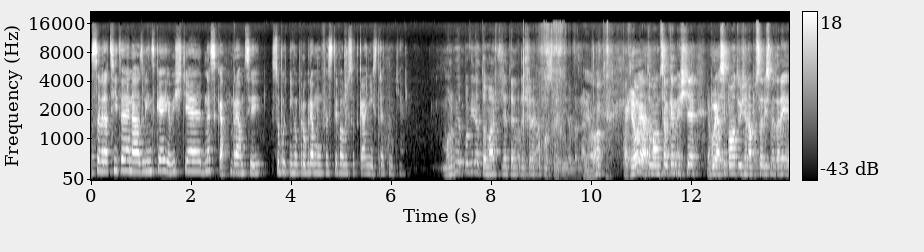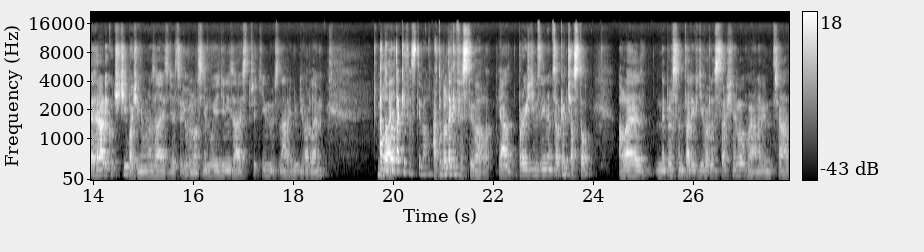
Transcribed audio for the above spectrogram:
se vracíte na Zlínské jeviště dneska v rámci sobotního programu Festivalu Setkání Stretnutě. Mohl by odpovídat Tomáš, protože ten odešel jako poslední do Brna. Jo, tak jo, já to mám celkem ještě, nebo já si pamatuju, že naposledy jsme tady hráli Kočičí bažinu na zájezdě, což byl mhm. vlastně můj jediný zájezd předtím s Národním divadlem. No a to byl a, taky festival. A to byl taky festival. Já projíždím s Línem celkem často, ale nebyl jsem tady v divadle strašně dlouho, já nevím, třeba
